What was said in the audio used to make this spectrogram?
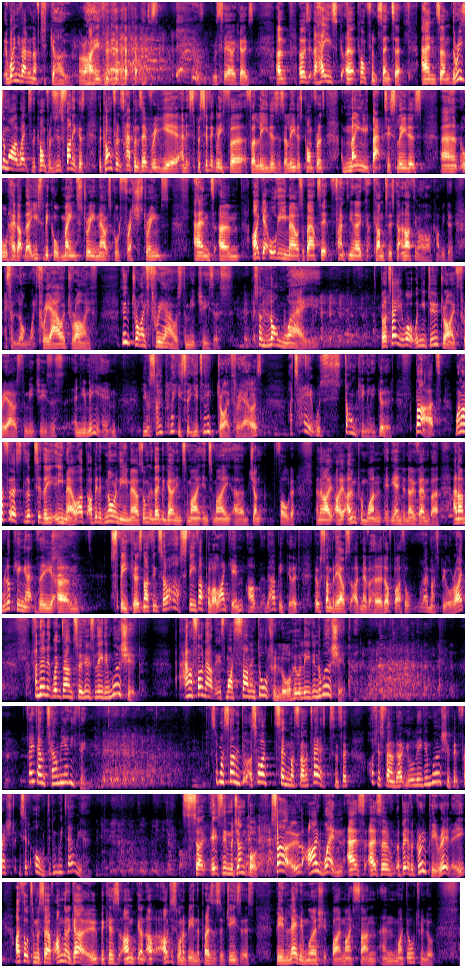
When you've had enough, just go, all right? just, we'll see how it goes. Um, I was at the Hayes uh, Conference Centre, and um, the reason why I went to the conference is funny because the conference happens every year and it's specifically for, for leaders. It's a leaders' conference, mainly Baptist leaders um, all head up there. It used to be called Mainstream, now it's called Fresh Streams. And um, I get all the emails about it, you know, come to this, and I think, oh, I can't be doing it. It's a long way, three hour drive. Who drive three hours to meet Jesus? It's a long way. But I tell you what, when you do drive three hours to meet Jesus and you meet him, you're so pleased that you did drive three hours. I tell you, it was stonkingly good. But when I first looked at the email, I've, I've been ignoring the emails. They've been going into my, into my um, junk folder. And then I, I one at the end of November, and I'm looking at the um, speakers, and I think, so, oh, Steve Uppal, I like him. Oh, that'd be good. There was somebody else that I'd never heard of, but I thought, well, they must be all right. And then it went down to who's leading worship. And I find out that it's my son and daughter in law who are leading the worship. they don't tell me anything. so my son and daughter, so I send my son a text and said, I've just found out you're leading worship at Fresh Streams. He said, Oh, didn't we tell you? so it's in my junk board. So I went as, as a, a, bit of a groupie, really. I thought to myself, I'm going to go because I'm going, I, I just want to be in the presence of Jesus, being led in worship by my son and my daughter in law.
